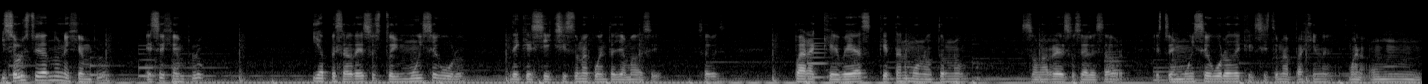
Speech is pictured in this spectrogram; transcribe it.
Y solo estoy dando un ejemplo, ese ejemplo, y a pesar de eso estoy muy seguro de que sí existe una cuenta llamada así, ¿sabes? Para que veas qué tan monótono son las redes sociales ahora. Estoy muy seguro de que existe una página, bueno, un,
